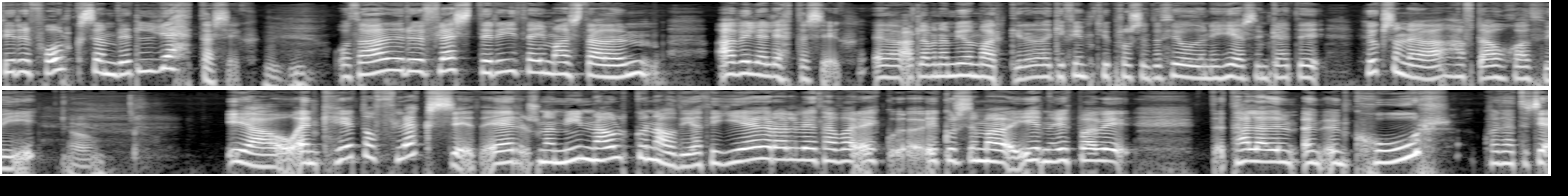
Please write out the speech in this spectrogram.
fyrir fólk sem vil létta sig. og það eru flestir í þeim aðstæðum að vilja leta sig eða allavega mjög margir, er það ekki 50% af þjóðunni hér sem gæti hugsanlega haft áhuga á því Já. Já, en ketoflexið er svona mín nálgun á því að því ég er alveg, það var einhver, sem að hérna uppafi talaði um, um, um kúr, hvað þetta sé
